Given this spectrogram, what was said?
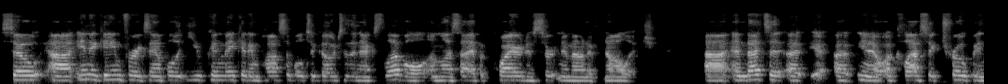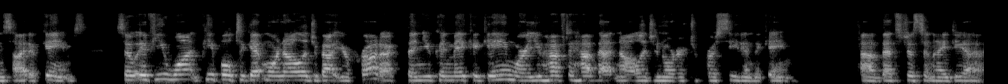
so uh, in a game for example you can make it impossible to go to the next level unless i've acquired a certain amount of knowledge uh, and that's a, a, a, you know, a classic trope inside of games. So if you want people to get more knowledge about your product, then you can make a game where you have to have that knowledge in order to proceed in the game. Uh, that's just an idea.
